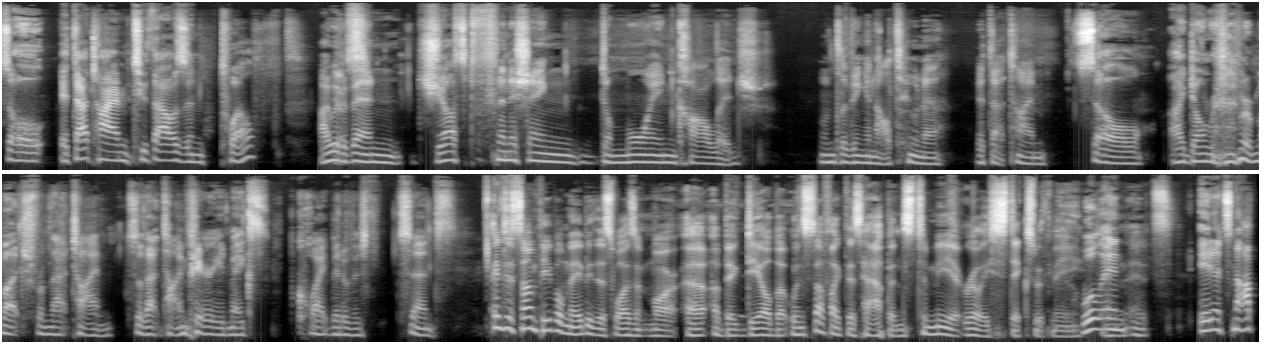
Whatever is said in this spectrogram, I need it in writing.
So at that time, 2012, I would have been just finishing Des Moines College and living in Altoona at that time. So I don't remember much from that time. So that time period makes quite a bit of a sense. And to some people, maybe this wasn't more uh, a big deal, but when stuff like this happens, to me, it really sticks with me. Well, and- it's it, it's not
